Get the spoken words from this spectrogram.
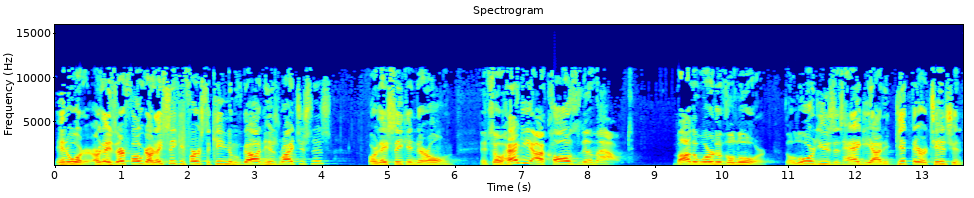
In order. Are they, is their folk, are they seeking first the kingdom of God and His righteousness? Or are they seeking their own? And so Haggai calls them out by the word of the Lord. The Lord uses Haggai to get their attention,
